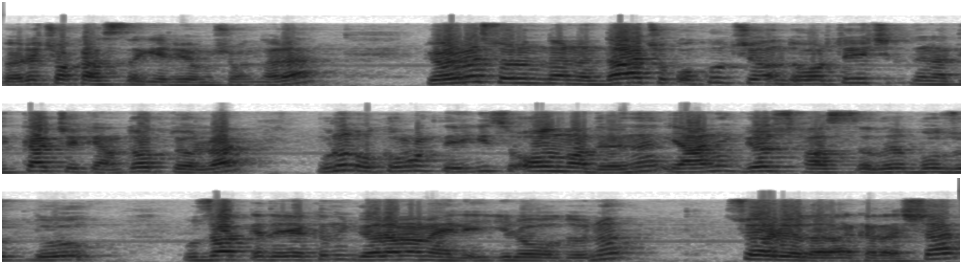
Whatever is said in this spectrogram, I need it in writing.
Böyle çok hasta geliyormuş onlara. Görme sorunlarının daha çok okul çağında ortaya çıktığına dikkat çeken doktorlar bunun okumakla ilgisi olmadığını yani göz hastalığı, bozukluğu, uzak ya da yakını görememeyle ilgili olduğunu söylüyorlar arkadaşlar.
